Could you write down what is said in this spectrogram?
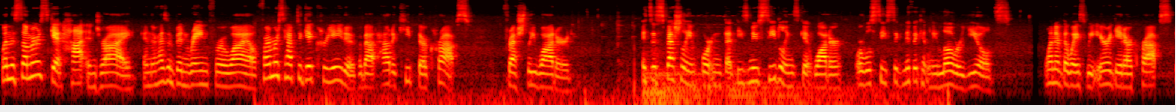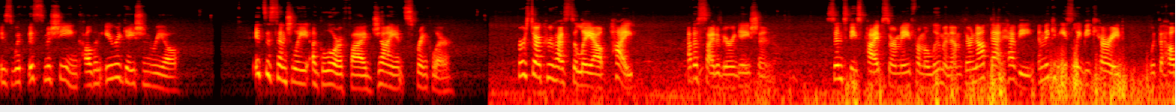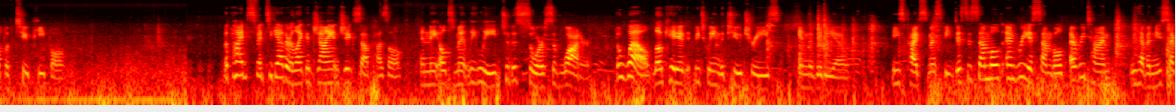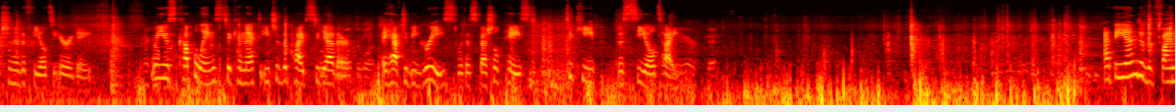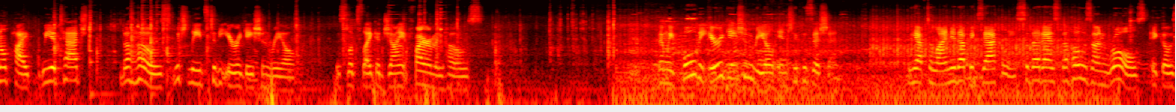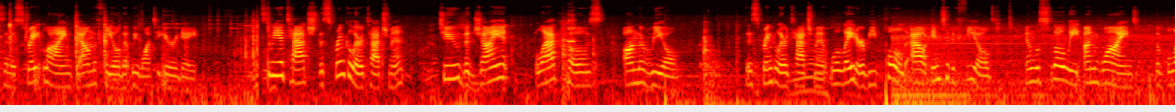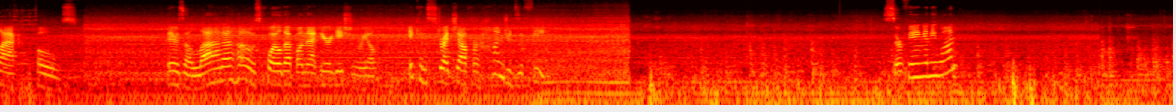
When the summers get hot and dry, and there hasn't been rain for a while, farmers have to get creative about how to keep their crops freshly watered. It's especially important that these new seedlings get water, or we'll see significantly lower yields. One of the ways we irrigate our crops is with this machine called an irrigation reel. It's essentially a glorified giant sprinkler. First, our crew has to lay out pipe at the site of irrigation. Since these pipes are made from aluminum, they're not that heavy and they can easily be carried with the help of two people. The pipes fit together like a giant jigsaw puzzle, and they ultimately lead to the source of water, the well located between the two trees in the video. These pipes must be disassembled and reassembled every time we have a new section of the field to irrigate. We use couplings to connect each of the pipes together. They have to be greased with a special paste to keep the seal tight. At the end of the final pipe, we attached the hose which leads to the irrigation reel. This looks like a giant fireman hose. Then we pull the irrigation reel into position. We have to line it up exactly so that as the hose unrolls, it goes in a straight line down the field that we want to irrigate. Next we attach the sprinkler attachment to the giant black hose on the reel. This sprinkler attachment will later be pulled out into the field and will slowly unwind the black hose. There's a lot of hose coiled up on that irrigation reel. It can stretch out for hundreds of feet. Surfing, anyone?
